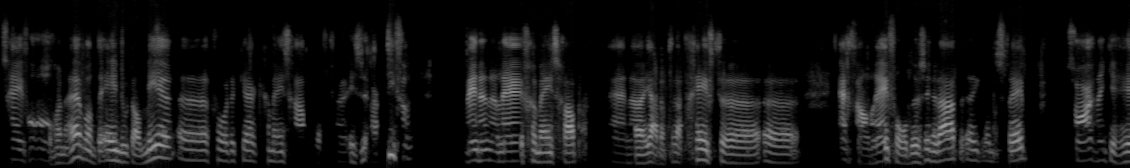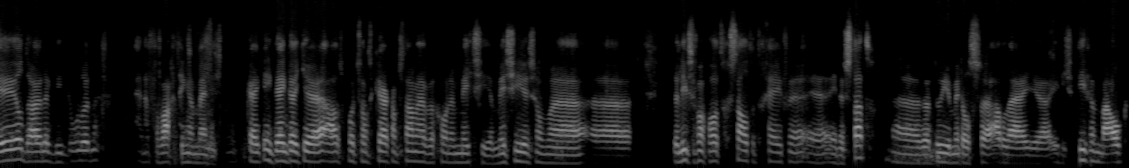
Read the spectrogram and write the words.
scheve ogen. Hè? Want de een doet al meer voor de kerkgemeenschap of is actiever binnen een leefgemeenschap. En ja, dat, dat geeft echt wel drevel. Dus inderdaad, ik onderstreep, zorg dat je heel duidelijk die doelen en de verwachtingen managen. Kijk, ik denk dat je als Protestantse Kerk Amsterdam hebben we gewoon een missie. Een missie is om de liefde van God gestalte te geven uh, in een stad. dat doe je middels allerlei initiatieven, maar ook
